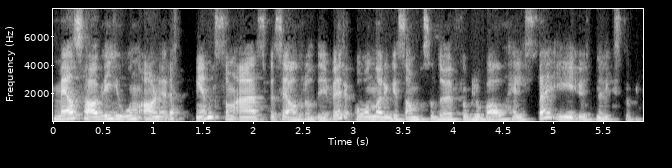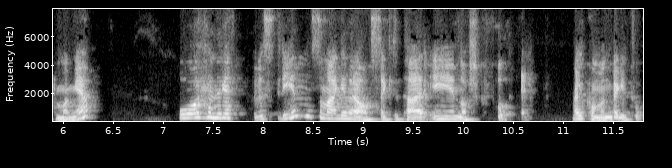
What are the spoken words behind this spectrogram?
Med oss har vi Jon Arne Røttingen, som er spesialrådgiver og Norges ambassadør for global helse i Utenriksdepartementet. Og Henriette Westrin, som er generalsekretær i Norsk Folkehjelp. Velkommen begge to.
